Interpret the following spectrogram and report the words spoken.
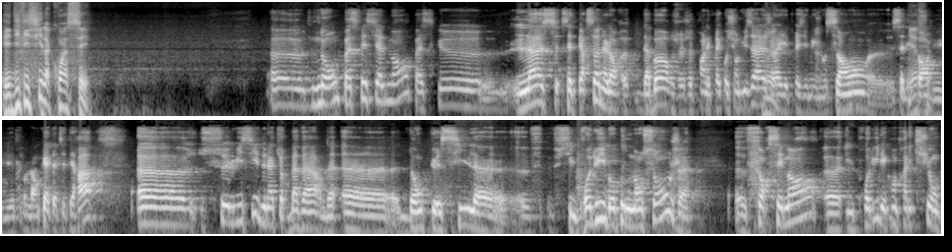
est difficile à coincer? Euh, non, pas spécialement, parce que là, cette personne, alors euh, d'abord, je, prends les précautions d'usage, hein, il est présumé innocent, euh, ça dépend du, de l'enquête, etc. Celui-ci est de nature bavarde, donc s'il s'il produit beaucoup de mensonges, forcément, il produit des contradictions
